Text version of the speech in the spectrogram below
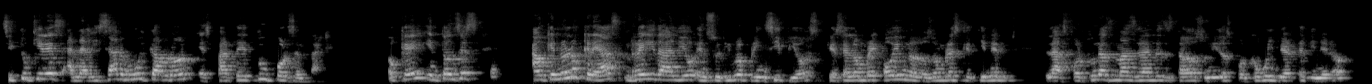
Si tú quieres analizar muy cabrón, es parte de tu porcentaje. ¿Ok? Entonces, aunque no lo creas, Rey Dalio en su libro Principios, que es el hombre, hoy uno de los hombres que tienen las fortunas más grandes de Estados Unidos por cómo invierte dinero,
